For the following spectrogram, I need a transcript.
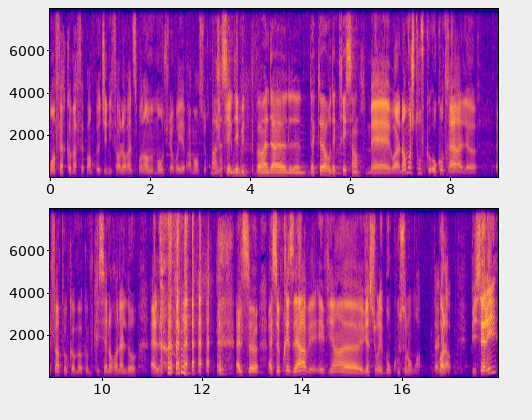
Moins faire comme a fait par exemple Jennifer Lawrence pendant un moment où tu la voyais vraiment sur les ça c'est le début de pas mal d'acteurs ou d'actrices. Hein. Mais voilà, non, moi je trouve qu'au contraire, elle, elle fait un peu comme, comme Cristiano Ronaldo. Elle, elle, se, elle se préserve et, et vient, euh, vient sur les bons coups, selon moi. Voilà. Puis série,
